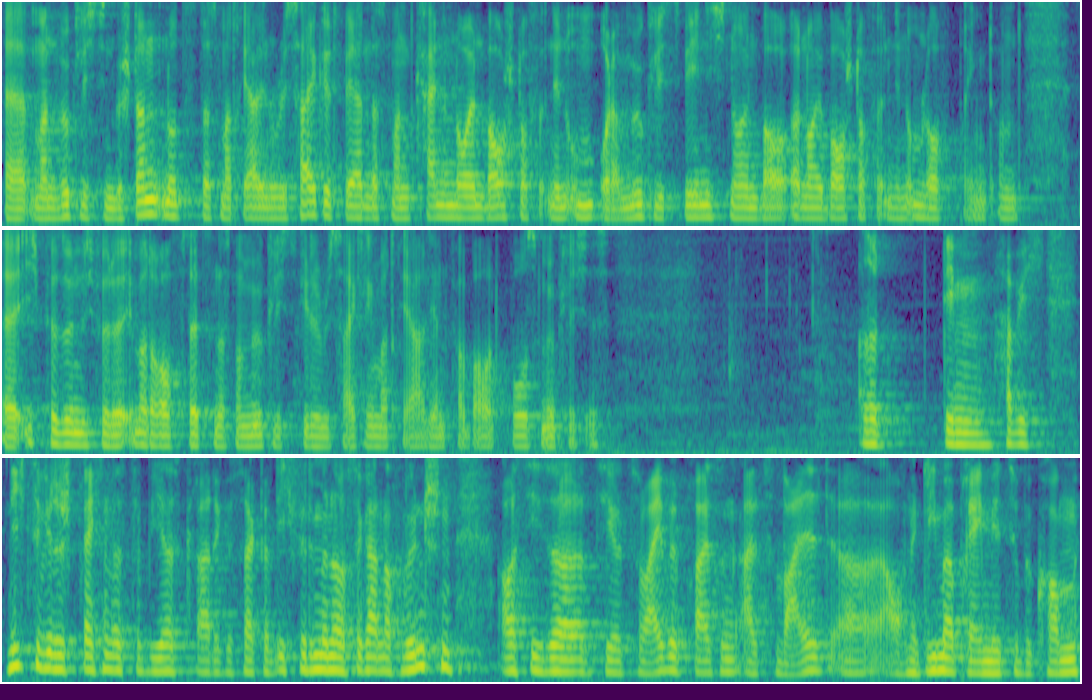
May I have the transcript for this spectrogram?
äh, man wirklich den Bestand nutzt, dass Materialien recycelt werden, dass man keine neuen Baustoffe in den Um oder möglichst wenig neuen Bau äh, neue Baustoffe in den Umlauf bringt. Und äh, ich persönlich würde immer darauf setzen, dass man möglichst viele Recyclingmaterialien verbaut, wo es möglich ist. Also dem habe ich nicht zu widersprechen, was Tobias gerade gesagt hat. Ich würde mir noch sogar noch wünschen, aus dieser CO2-Bepreisung als Wald äh, auch eine Klimaprämie zu bekommen,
